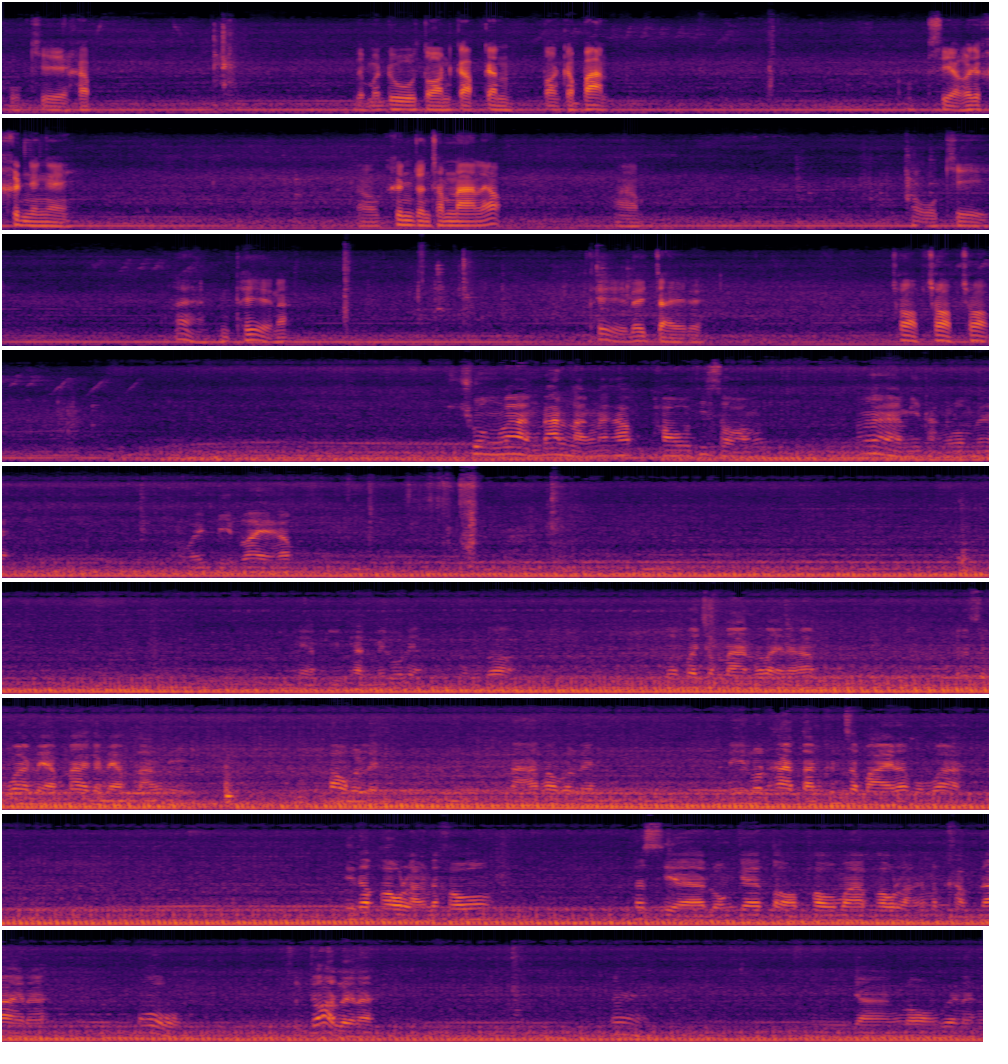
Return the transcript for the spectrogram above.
โอเคครับ เดี๋ยวมาดูตอนกลับกันตอนกลับบ้าน เสียเขาจะขึ้นยังไง เราขึ้นจนชำนาญแล้วครับโอเคแหม่มันเท่นะ เท่ได้ใจเลย ชอบชอบชอบ ช่วงล่างด้านหลังนะครับเพาที่สองอามีถังลมด้วย เอาไว้บีบไล่ครับ เนี่ยกี่แผ่นไม่รู้เนี่ย ผม ก็ไม่ค่อยชำนาญเท่าไหร่นะครับรู้สึกว่าแหนบหน้ากับแหนบหลังนี่เท่ากันเลย หนาเท่ากันเลย นี่รถห้าตันขึ้นสบายนะผมว่า นี่ถ้าเพาหลังถ้าเขาถ้าเสียหลวงแกต่อเพามาเพาหลังให้มันขับได้นะ โอ้สุดยอดเลยนะม่มียางรองด้วยนะครับ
